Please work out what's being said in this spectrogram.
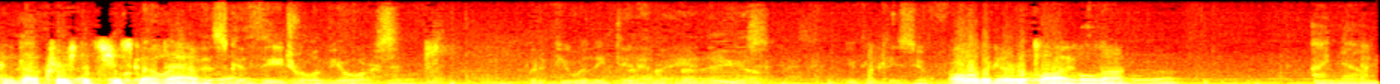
Gotta tell Chris that shit's We're going going to down. this cathedral of yours. But if you really did have a hand in you this, you can kiss your Oh, friend. they're gonna reply, hold on. I know.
